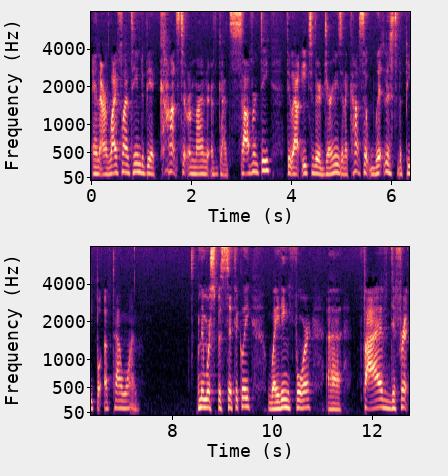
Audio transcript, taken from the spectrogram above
and our Lifeline team to be a constant reminder of God's sovereignty throughout each of their journeys and a constant witness to the people of Taiwan. And then we're specifically waiting for uh, five different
